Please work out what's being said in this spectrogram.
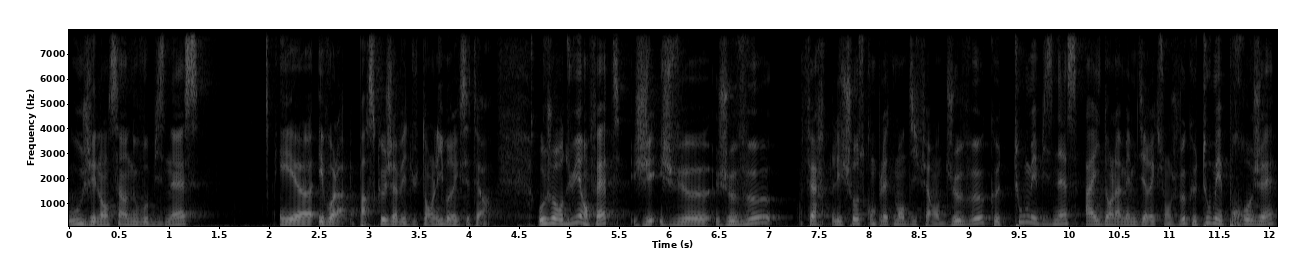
où j'ai lancé un nouveau business. Et, et voilà, parce que j'avais du temps libre, etc. Aujourd'hui, en fait, je je veux faire les choses complètement différentes. Je veux que tous mes business aillent dans la même direction. Je veux que tous mes projets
